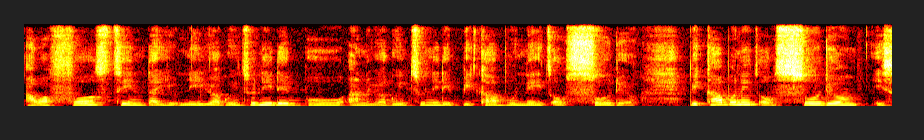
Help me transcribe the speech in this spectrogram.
our first thing that you need you are going to need a bowl and you are going to need a bicarbonate of sodium. Bicarbonate of sodium is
